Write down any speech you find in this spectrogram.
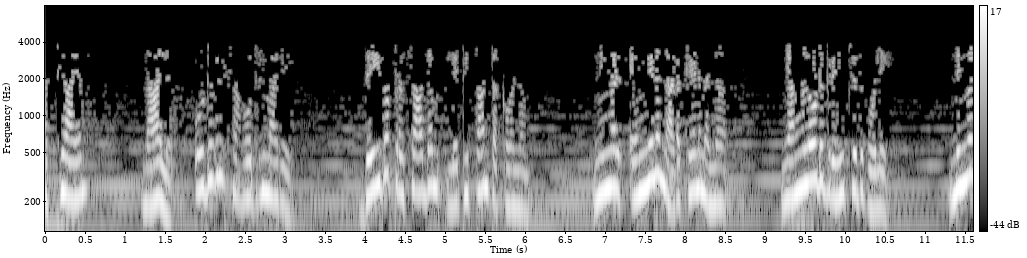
അധ്യായം നാല്. ഒടുവിൽ സഹോദരന്മാരെ ദൈവപ്രസാദം ലഭിക്കാൻ തക്കവണ്ണം നിങ്ങൾ എങ്ങനെ നടക്കണമെന്ന് ഞങ്ങളോട് ഗ്രഹിച്ചതുപോലെ നിങ്ങൾ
